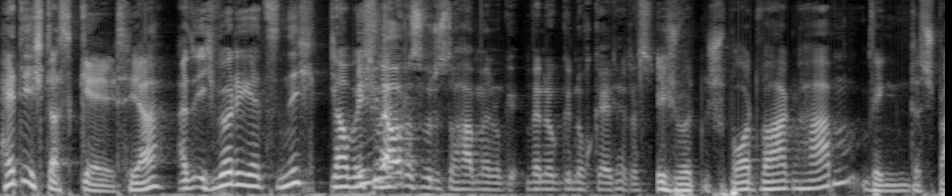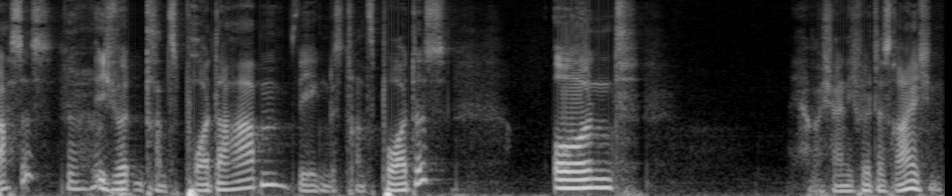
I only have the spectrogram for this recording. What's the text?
hätte ich das Geld, ja. Also, ich würde jetzt nicht, glaube Wie ich, viele weil- Autos würdest du haben, wenn du, wenn du genug Geld hättest? Ich würde einen Sportwagen haben, wegen des Spaßes. Ich würde einen Transporter haben, wegen des Transportes. Und ja, wahrscheinlich wird das reichen.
